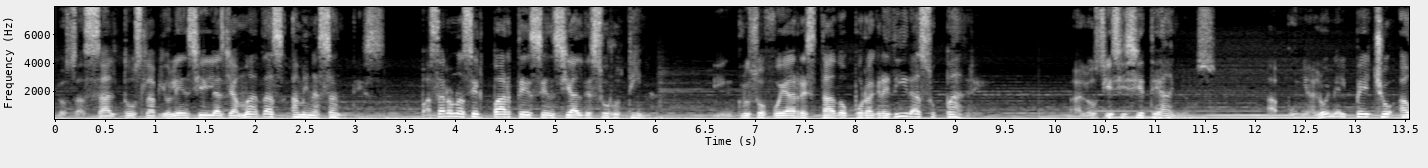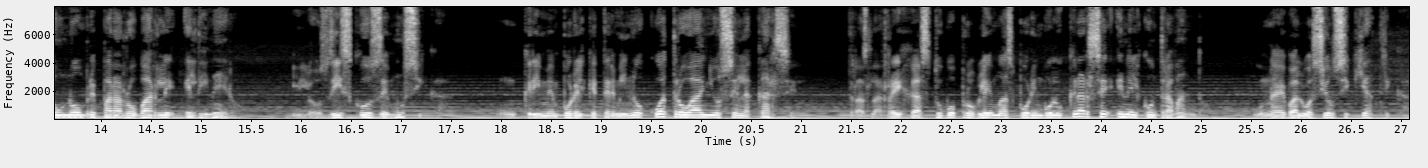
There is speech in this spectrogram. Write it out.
Los asaltos, la violencia y las llamadas amenazantes pasaron a ser parte esencial de su rutina. Incluso fue arrestado por agredir a su padre. A los 17 años, apuñaló en el pecho a un hombre para robarle el dinero y los discos de música, un crimen por el que terminó cuatro años en la cárcel. Tras las rejas tuvo problemas por involucrarse en el contrabando. Una evaluación psiquiátrica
